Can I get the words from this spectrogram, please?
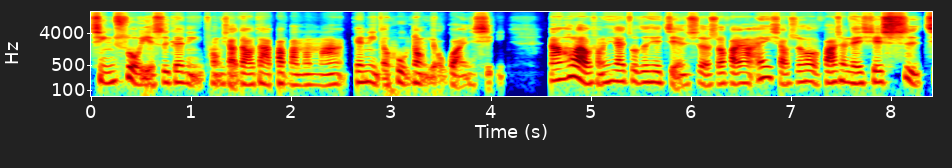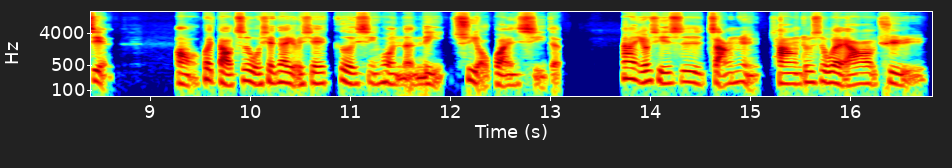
形塑也是跟你从小到大爸爸妈妈跟你的互动有关系。然后后来我重新在做这些检视的时候，发现哎，小时候发生的一些事件。哦，会导致我现在有一些个性或能力是有关系的。那尤其是长女，常常都是为了要去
